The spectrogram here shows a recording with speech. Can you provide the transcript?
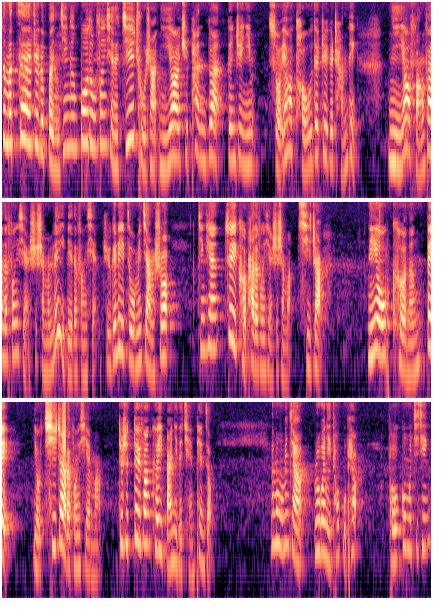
那么在这个本金跟波动风险的基础上，你又要去判断，根据你所要投的这个产品，你要防范的风险是什么类别的风险？举个例子，我们讲说，今天最可怕的风险是什么？欺诈。你有可能被有欺诈的风险吗？就是对方可以把你的钱骗走，那么我们讲，如果你投股票、投公募基金、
